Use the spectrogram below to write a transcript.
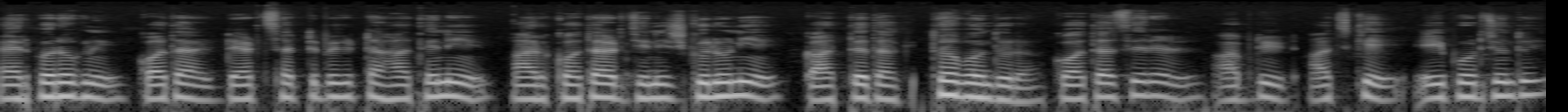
এরপর অগ্নি কথার ডেথ সার্টিফিকেটটা হাতে নিয়ে আর কথার জিনিসগুলো নিয়ে কাঁদতে থাকে। তো বন্ধুরা, কথা সিরিয়াল আপডেট আজকে এই পর্যন্তই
